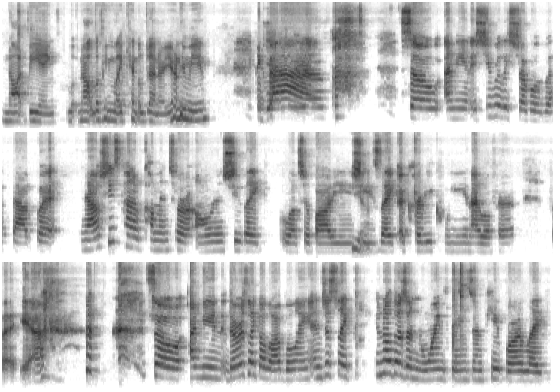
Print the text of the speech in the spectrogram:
not being not looking like Kendall Jenner. You know what I mean? Exactly, Yeah. So, I mean, she really struggled with that, but now she's kind of come into her own and she like loves her body. Yeah. She's like a curvy queen. I love her. But yeah. so, I mean, there was like a lot of bullying and just like, you know, those annoying things when people are like,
